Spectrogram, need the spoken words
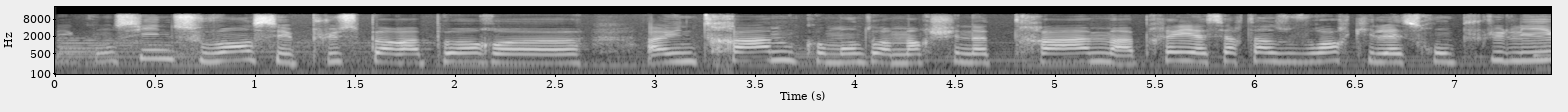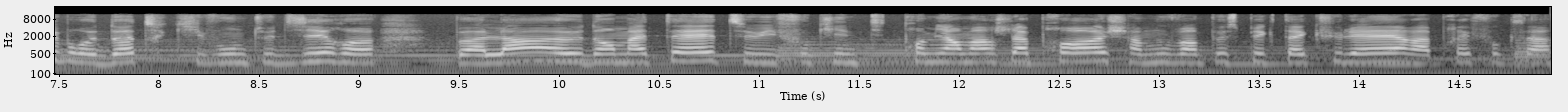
Les consignes, souvent, c'est plus par rapport euh, à une trame, comment doit marcher notre trame. Après, il y a certains ouvreurs qui laisseront plus libre, d'autres qui vont te dire euh, bah là, dans ma tête, il faut qu'il y ait une petite première marche d'approche, un move un peu spectaculaire. Après, il faut que ça,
